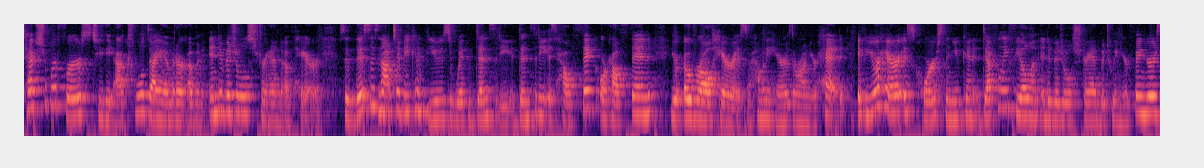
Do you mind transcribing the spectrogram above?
Texture refers to the actual diameter of an individual strand of hair. So this is not to be confused with density. Density is how thick or how thin your overall hair is, so how many hairs are on your head. If your hair is coarse, then you can definitely feel an individual strand between your fingers.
